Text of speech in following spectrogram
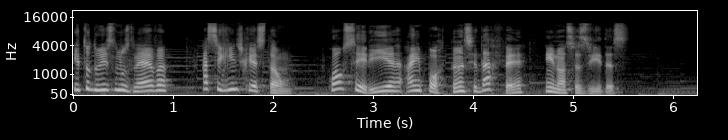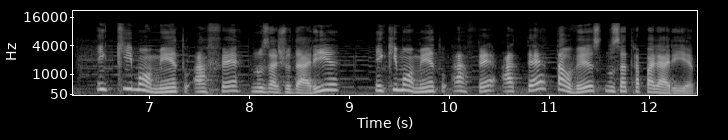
E tudo isso nos leva à seguinte questão: qual seria a importância da fé em nossas vidas? Em que momento a fé nos ajudaria? Em que momento a fé até talvez nos atrapalharia?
